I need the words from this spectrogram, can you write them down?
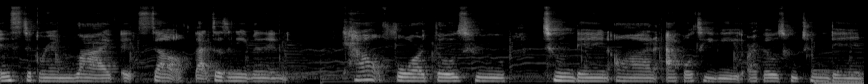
Instagram live itself. That doesn't even count for those who tuned in on Apple TV or those who tuned in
